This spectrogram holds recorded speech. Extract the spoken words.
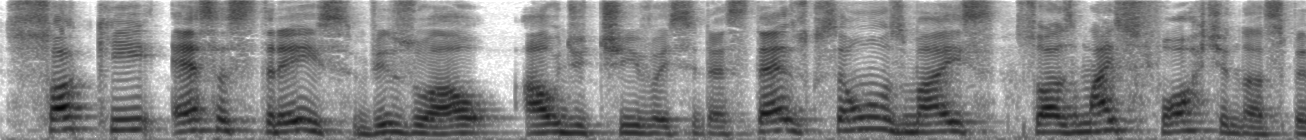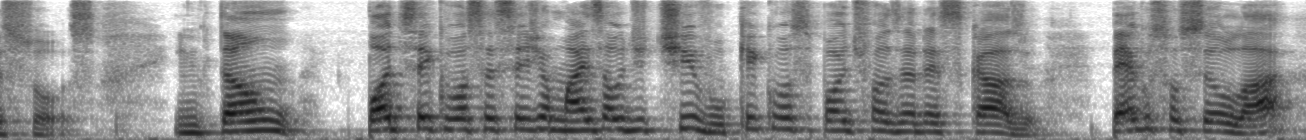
Só que essas três, visual, auditiva e sinestésico, são os mais, são as mais fortes das pessoas. Então, pode ser que você seja mais auditivo. O que, que você pode fazer nesse caso? Pega o seu celular,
